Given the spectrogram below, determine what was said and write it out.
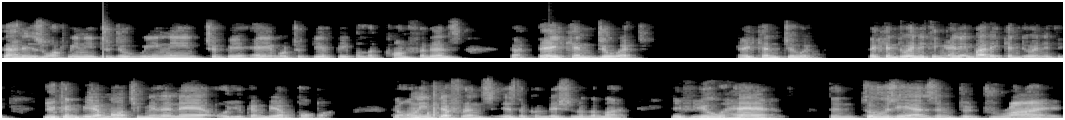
that is what we need to do. We need to be able to give people the confidence that they can do it. They can do it. They can do anything. Anybody can do anything. You can be a multimillionaire or you can be a pauper. The only difference is the condition of the mind. If you have the enthusiasm to drive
